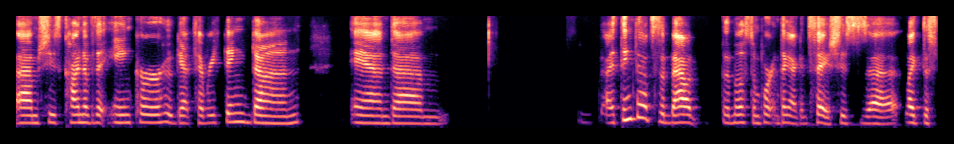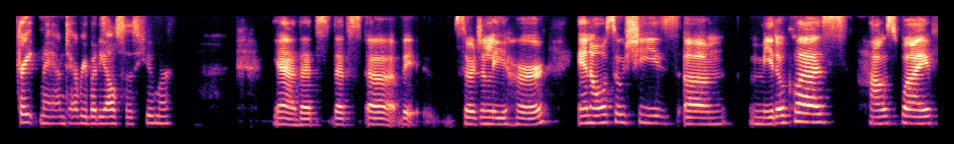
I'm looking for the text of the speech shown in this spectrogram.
Um, she's kind of the anchor who gets everything done. And um, I think that's about the most important thing I can say. She's uh, like the straight man to everybody else's humor. Yeah, that's that's uh, certainly her. And also she's um, middle class, housewife,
